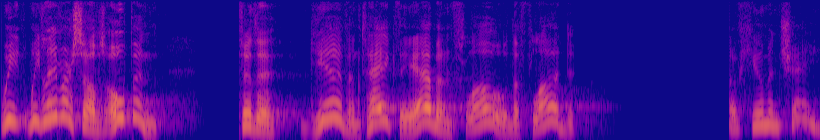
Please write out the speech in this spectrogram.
we, we leave ourselves open to the give and take, the ebb and flow, the flood of human change.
